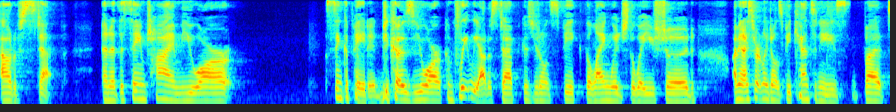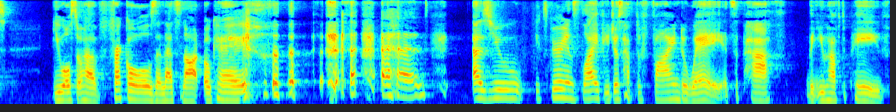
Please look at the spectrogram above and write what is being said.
out of step. And at the same time, you are syncopated because you are completely out of step because you don't speak the language the way you should. I mean, I certainly don't speak Cantonese, but you also have freckles and that's not okay. and as you experience life, you just have to find a way. It's a path that you have to pave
